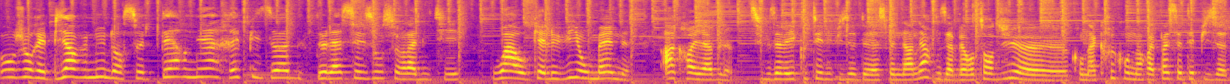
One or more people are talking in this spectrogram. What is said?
Bonjour et bienvenue dans ce dernier épisode de la saison sur l'amitié. Waouh, quelle vie on mène Incroyable. Si vous avez écouté l'épisode de la semaine dernière, vous avez entendu euh, qu'on a cru qu'on n'aurait pas cet épisode.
